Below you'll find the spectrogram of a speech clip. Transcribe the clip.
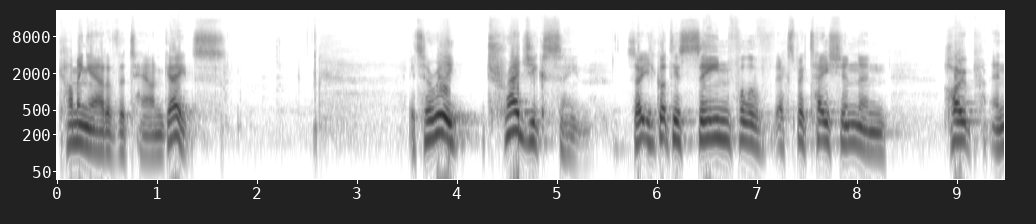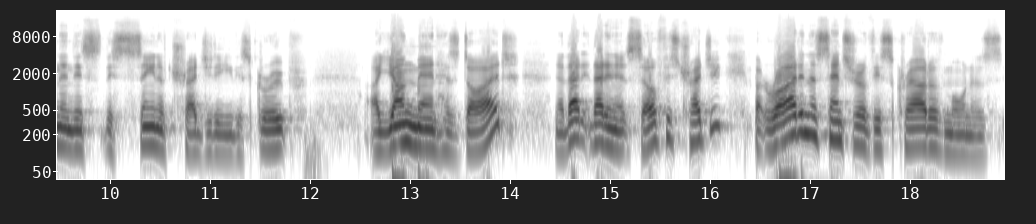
coming out of the town gates. It's a really tragic scene. So you've got this scene full of expectation and hope, and then this, this scene of tragedy, this group. A young man has died, now, that, that in itself is tragic, but right in the centre of this crowd of mourners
